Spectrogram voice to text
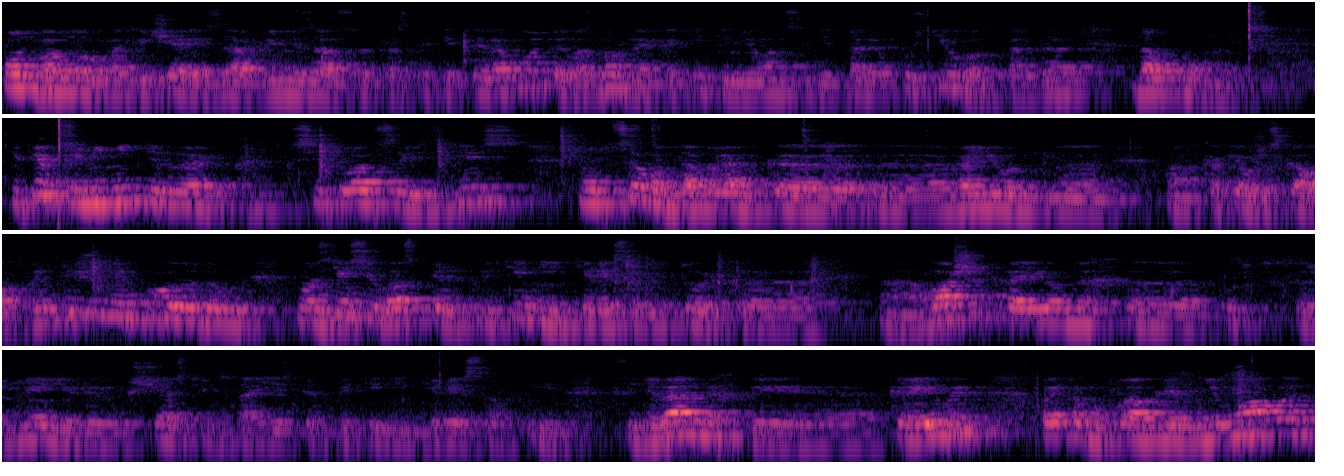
он во многом отвечает за организацию, так сказать, этой работы. Возможно, я какие-то нюансы, детали упустил, он тогда дополнит. Теперь применительно к ситуации здесь, ну, в целом Добрянка район, как я уже сказал, приближенный к городу, но здесь у вас переплетение интересов не только а, ваших районных, э, тут, к сожалению или к счастью, не знаю, есть переплетение интересов и федеральных, и э, краевых, поэтому проблем немало.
